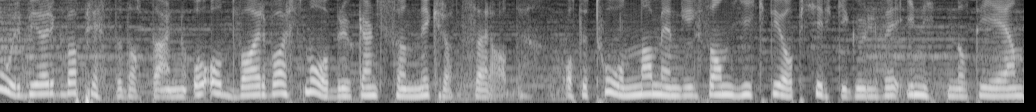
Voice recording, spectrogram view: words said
Torbjørg var prestedatteren, og Oddvar var småbrukerens sønn i Krødsherad. Og til tonen av Mendelssohn gikk de opp kirkegulvet i 1981,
